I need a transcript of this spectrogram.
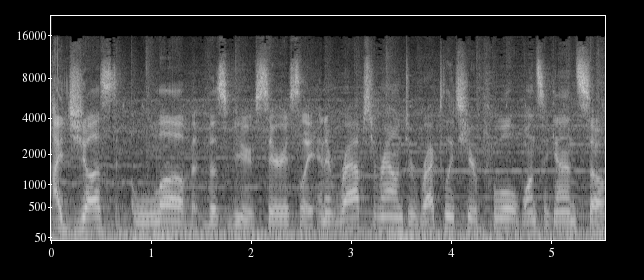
I just love this view, seriously. And it wraps around directly to your pool once again, so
